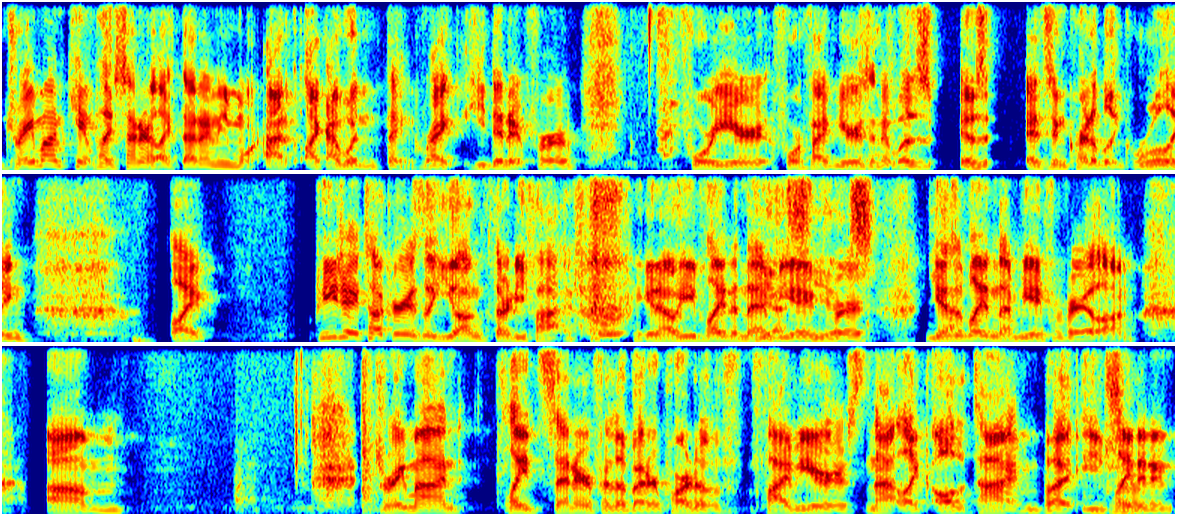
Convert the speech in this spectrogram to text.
Draymond can't play center like that anymore. I like I wouldn't think, right? He did it for four years, four or five years, and it was it was it's incredibly grueling. Like PJ Tucker is a young 35. you know, he played in the Yes, NBA he for is. he Yeah. hasn't played in the NBA for very long. Um Draymond played center for the better part of five years, not like all the time, but he played Sure. in,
